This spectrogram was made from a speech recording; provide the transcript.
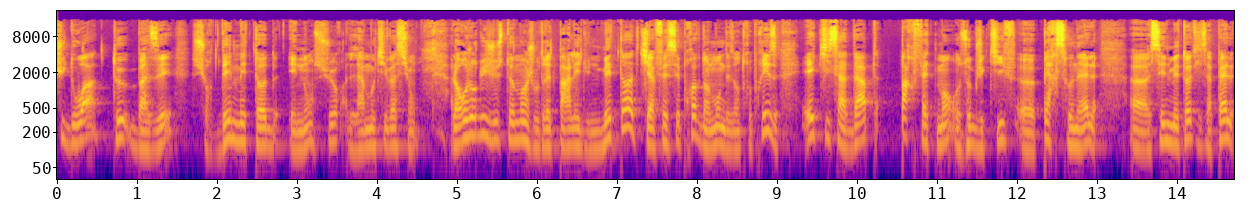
tu dois te baser sur des méthodes et non sur la motivation. Alors aujourd'hui justement, je voudrais te parler d'une méthode qui a fait ses preuves dans le monde des entreprises et qui s'adapte parfaitement aux objectifs euh, personnels. Euh, c'est une méthode qui s'appelle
